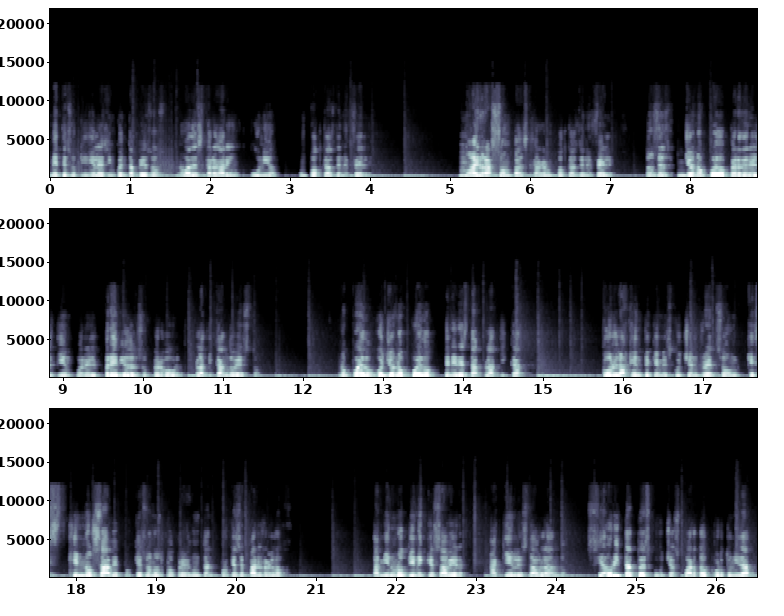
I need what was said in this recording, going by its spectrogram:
mete su quiniela de 50 pesos, no va a descargar en junio un podcast de NFL. No hay razón para descargar un podcast de NFL. Entonces, yo no puedo perder el tiempo en el previo del Super Bowl platicando esto. No puedo. O yo no puedo tener esta plática con la gente que me escucha en Red Zone que, que no sabe, porque eso nos lo preguntan, por qué se para el reloj. También uno tiene que saber a quién le está hablando. Si ahorita tú escuchas cuarta oportunidad,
